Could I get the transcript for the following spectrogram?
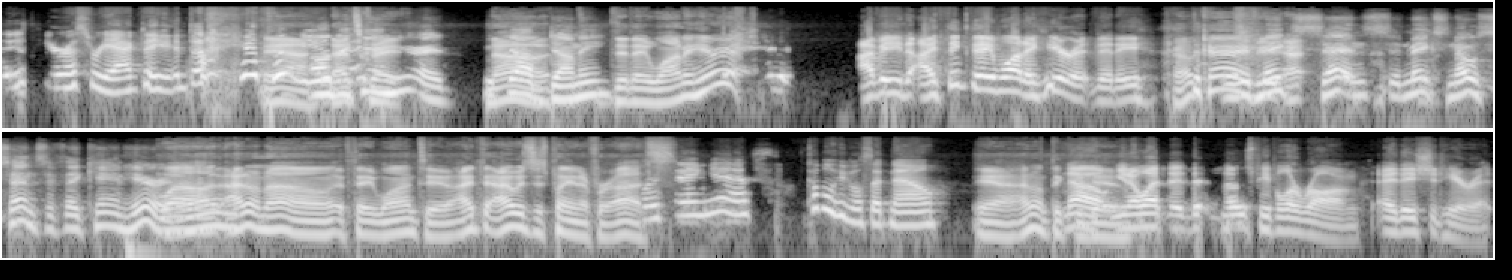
They just hear us reacting and don't hear the Yeah, Oh, music. that's can't great. hear it. Good No, job, dummy. Do they want to hear it? I mean, I think they want to hear it, Vinny. Okay. It if you- makes uh, sense. It makes no sense if they can't hear it. well, I don't know if they want to. I th- I was just playing it for us. We're saying yes. A couple of people said no. Yeah, I don't think No, we do. you know what? Th- th- Those people are wrong. They should hear it.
